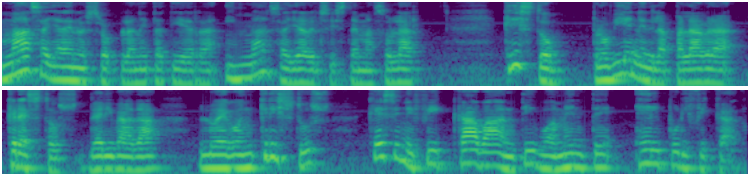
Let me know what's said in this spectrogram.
más allá de nuestro planeta Tierra y más allá del sistema solar. Cristo proviene de la palabra Crestos, derivada luego en Christus, que significaba antiguamente el purificado.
